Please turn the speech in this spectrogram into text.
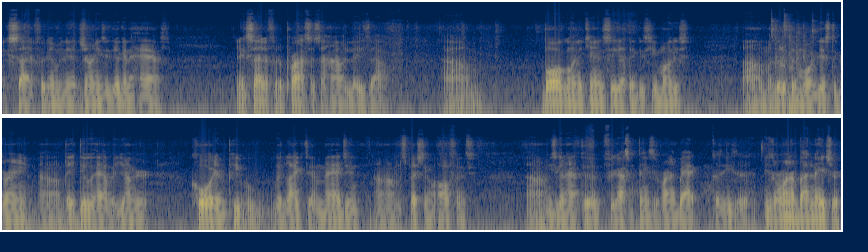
Excited for them and their journeys that they're gonna have, and excited for the process of how it lays out. Um, ball going to Kansas City, I think, is humongous. Um, a little bit more against the grain. Um, they do have a younger core than people would like to imagine, um, especially on offense. Um, he's going to have to figure out some things at running back because he's a he's a runner by nature.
